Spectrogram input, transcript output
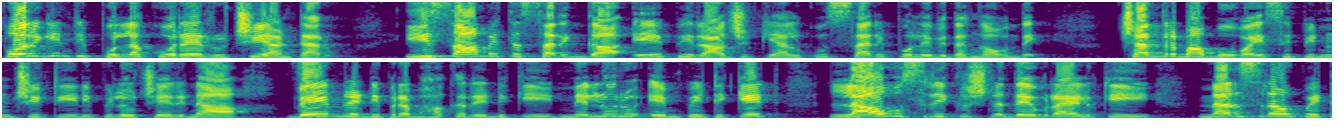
పొరిగింటి పుల్లకూరే రుచి అంటారు. ఈ సామెత సరిగ్గా ఏపీ రాజకీయాలకు సరిపోలే విధంగా ఉంది. చంద్రబాబు వైసీపీ నుంచి టీడీపీలో చేరిన వేంరెడ్డి ప్రభాకర్ రెడ్డికి నెల్లూరు ఎంపీ టికెట్ లావు శ్రీకృష్ణదేవరాయలుకి నరసరావుపేట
